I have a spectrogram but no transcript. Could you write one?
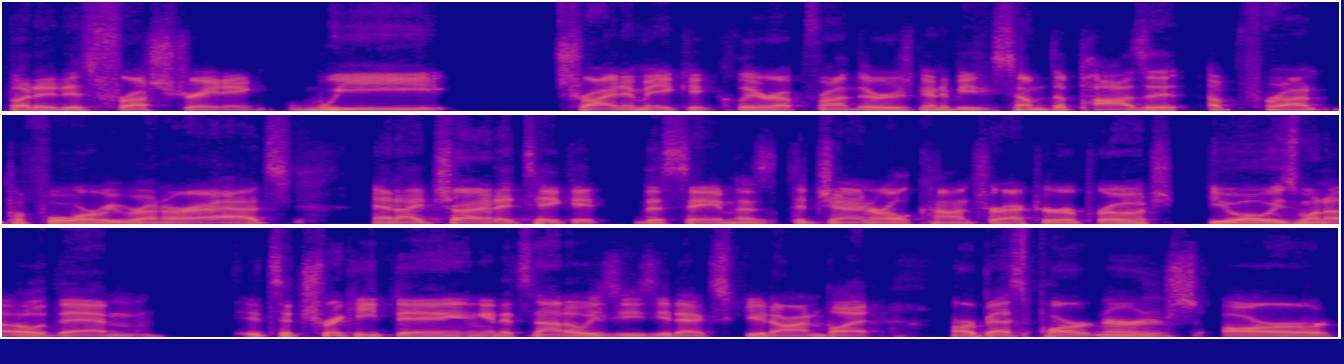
but it is frustrating. We try to make it clear up front there is going to be some deposit up front before we run our ads and i try to take it the same as the general contractor approach you always want to owe them it's a tricky thing and it's not always easy to execute on but our best partners are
